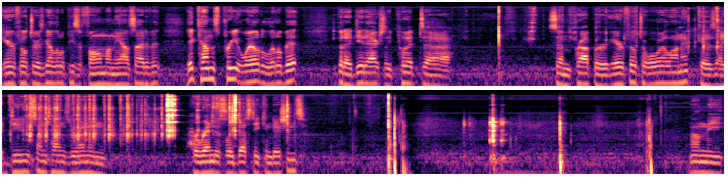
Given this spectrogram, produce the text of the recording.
air filter. It's got a little piece of foam on the outside of it. It comes pre-oiled a little bit, but I did actually put uh, some proper air filter oil on it because I do sometimes run in horrendously dusty conditions. On the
